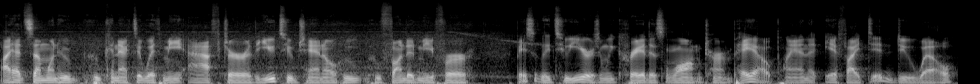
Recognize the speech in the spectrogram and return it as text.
I had someone who who connected with me after the YouTube channel who who funded me for basically 2 years and we created this long-term payout plan that if I did do well,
